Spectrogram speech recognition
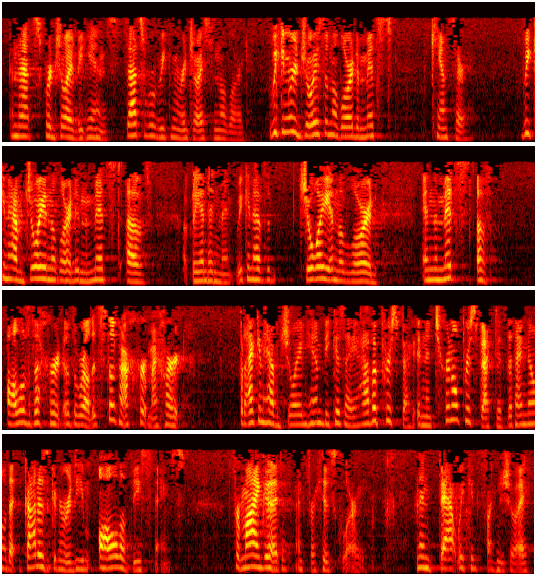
And that's where joy begins. That's where we can rejoice in the Lord. We can rejoice in the Lord amidst cancer. We can have joy in the Lord in the midst of abandonment. We can have the joy in the Lord in the midst of all of the hurt of the world. It's still going to hurt my heart. But I can have joy in Him because I have a perspective, an eternal perspective that I know that God is going to redeem all of these things for my good and for His glory. And in that we can find joy.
